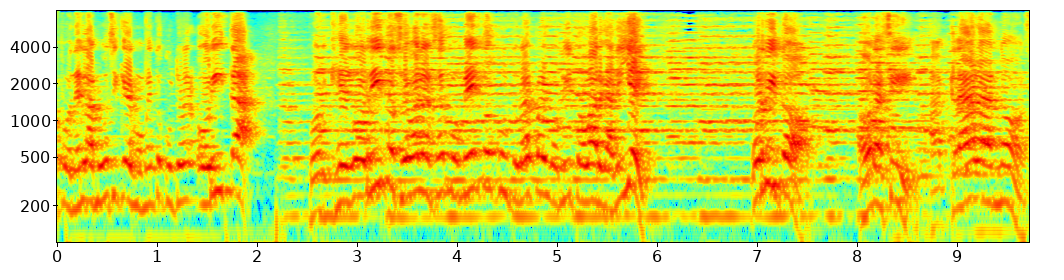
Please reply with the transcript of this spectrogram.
poner la música del Momento Cultural ahorita, porque Gordito se va a lanzar Momento Cultural para el Gordito Vargas, DJ. Gordito, ahora sí, acláranos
